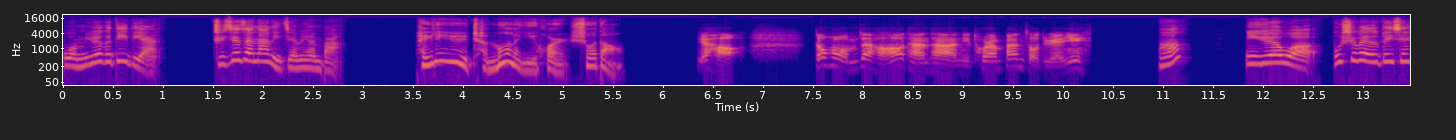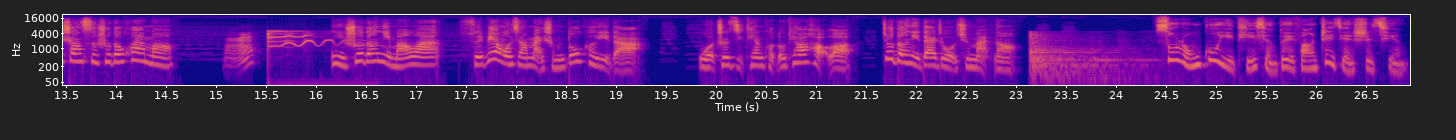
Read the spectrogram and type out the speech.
我们约个地点，直接在那里见面吧。裴丽玉沉默了一会儿，说道：“也好，等会儿我们再好好谈谈你突然搬走的原因。”啊？你约我不是为了兑现上次说的话吗？嗯，你说等你忙完，随便我想买什么都可以的。我这几天可都挑好了，就等你带着我去买呢。苏荣故意提醒对方这件事情，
